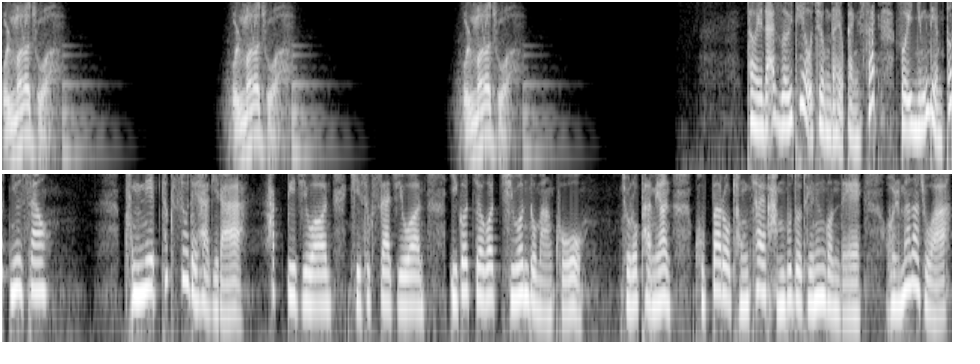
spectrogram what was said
얼마나 좋아. 얼마나 좋아. 얼마나 좋아. Thời đã giới thiệu trường đại học cảnh sát với những điểm tốt như sau. 국립 특수대학이라 학비 지원, 기숙사 지원, 이것저것 지원도 많고 졸업하면 곧바로 경찰 간부도 되는 건데 얼마나 좋아.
